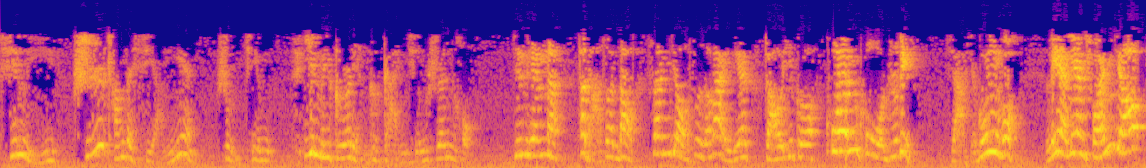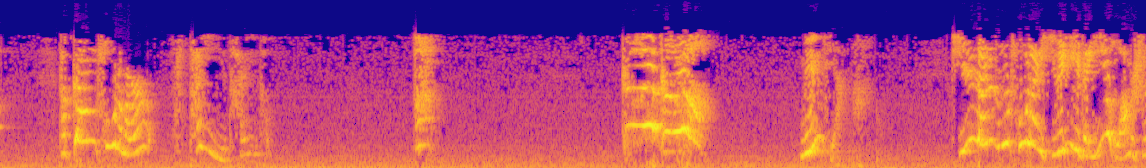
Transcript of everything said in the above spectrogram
心里时常的想念顺清因为哥两个感情深厚。今天呢他打算到三教寺的外边找一个宽阔之地下些功夫，练练拳脚。他刚出了门，他一抬头，啊，哥哥！您想啊，徐仁如出来学艺这一晃十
